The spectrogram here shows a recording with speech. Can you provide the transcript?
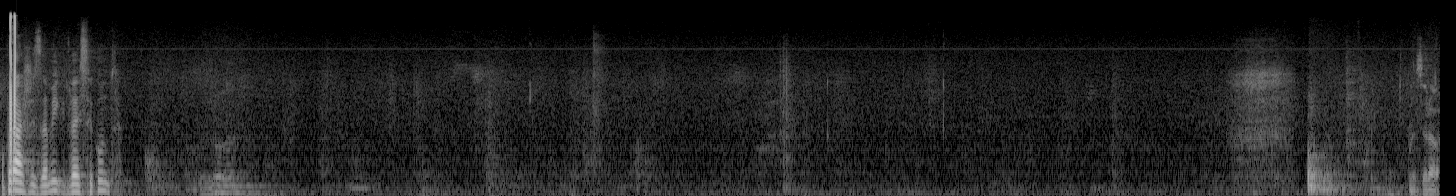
Vprašaj za mig 20 sekund. Zdravo.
